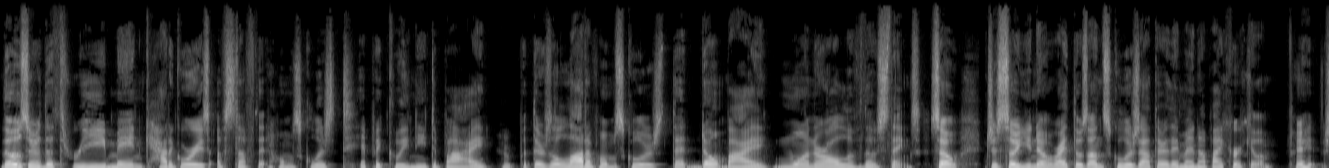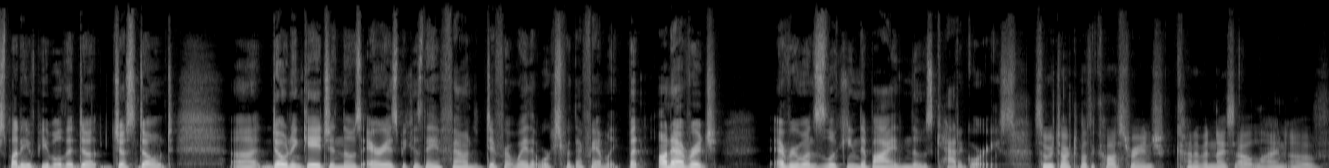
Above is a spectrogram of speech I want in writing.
those are the three main categories of stuff that homeschoolers typically need to buy. Yep. But there's a lot of homeschoolers that don't buy one or all of those things. So just so you know, right, those unschoolers out there, they might not buy curriculum. Right? There's plenty of people that don't, just don't. Uh, don't engage in those areas because they have found a different way that works for their family. But on average, everyone's looking to buy in those categories. So we talked about the cost range, kind of a nice outline of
